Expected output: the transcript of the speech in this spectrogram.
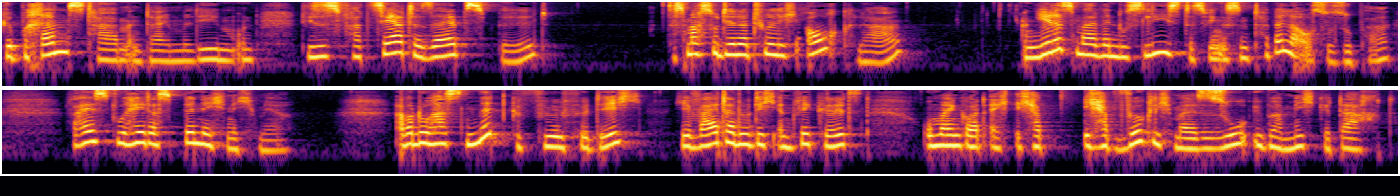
gebremst haben in deinem Leben und dieses verzerrte Selbstbild, das machst du dir natürlich auch klar. Und jedes Mal, wenn du es liest, deswegen ist eine Tabelle auch so super, weißt du, hey, das bin ich nicht mehr. Aber du hast Mitgefühl für dich, je weiter du dich entwickelst. Oh mein Gott, echt, ich habe ich hab wirklich mal so über mich gedacht.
